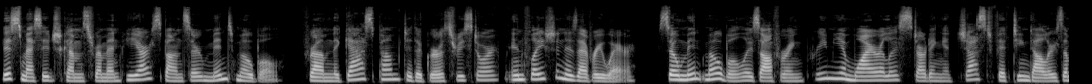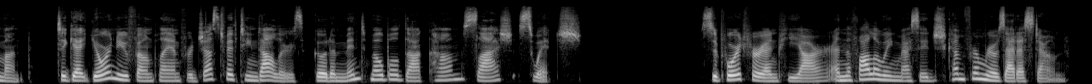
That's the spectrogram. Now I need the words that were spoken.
This message comes from NPR sponsor Mint Mobile. From the gas pump to the grocery store, inflation is everywhere. So Mint Mobile is offering premium wireless starting at just $15 a month. To get your new phone plan for just $15, go to mintmobile.com/switch. Support for NPR and the following message come from Rosetta Stone,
